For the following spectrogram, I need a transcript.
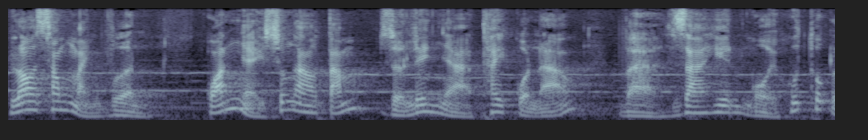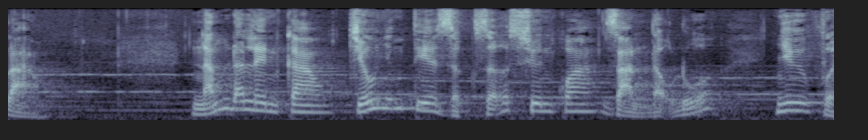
Lo xong mảnh vườn Quán nhảy xuống ao tắm Rồi lên nhà thay quần áo Và ra hiên ngồi hút thuốc lào. Nắng đã lên cao, chiếu những tia rực rỡ xuyên qua giàn đậu đũa như vừa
